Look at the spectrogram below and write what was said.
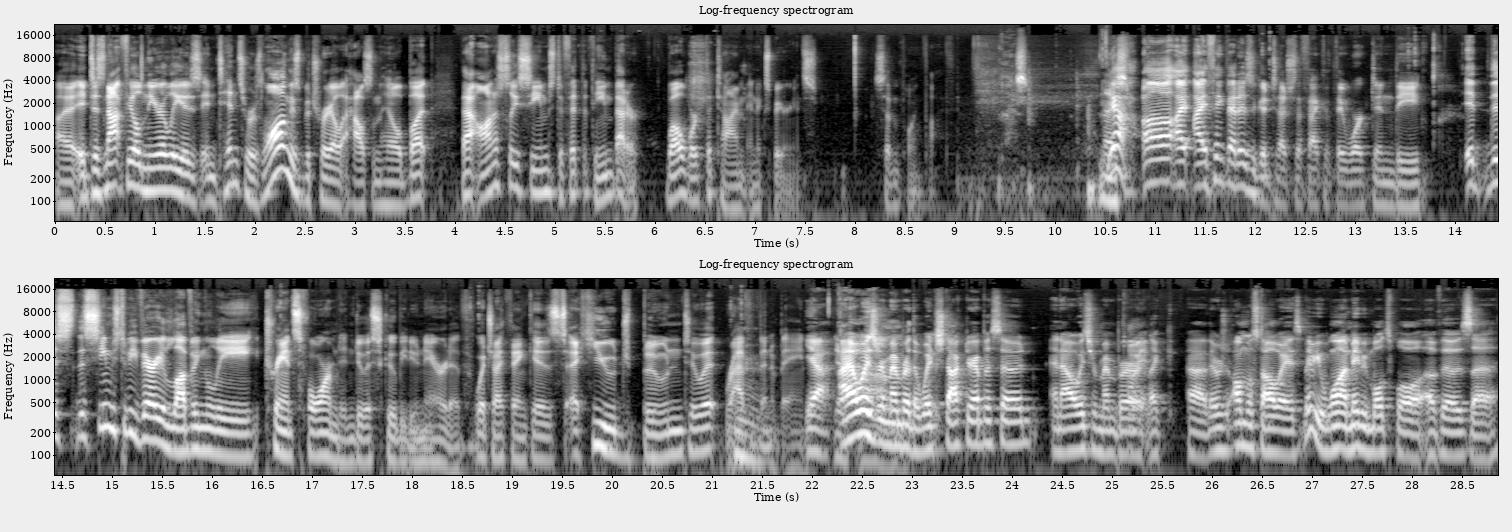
Uh, it does not feel nearly as intense or as long as Betrayal at House on the Hill, but that honestly seems to fit the theme better. Well worth the time and experience. Seven point five. Nice. Yeah, uh, I I think that is a good touch. The fact that they worked in the it this this seems to be very lovingly transformed into a Scooby Doo narrative, which I think is a huge boon to it rather than a bane. Yeah, I always Um, remember the witch doctor episode, and I always remember Oh, yeah. like uh, there was almost always maybe one, maybe multiple of those uh,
